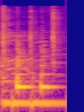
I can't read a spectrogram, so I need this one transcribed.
Oh.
